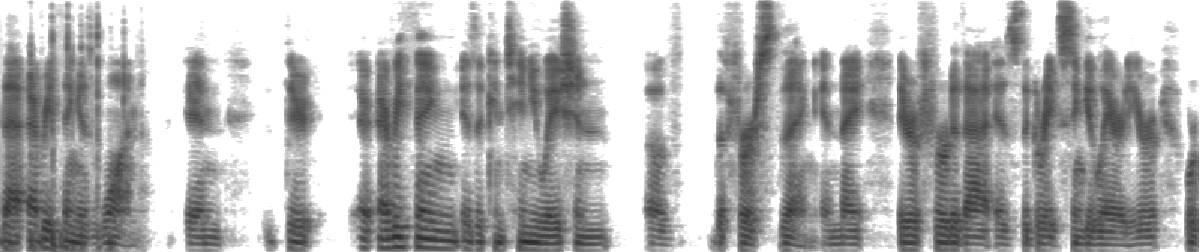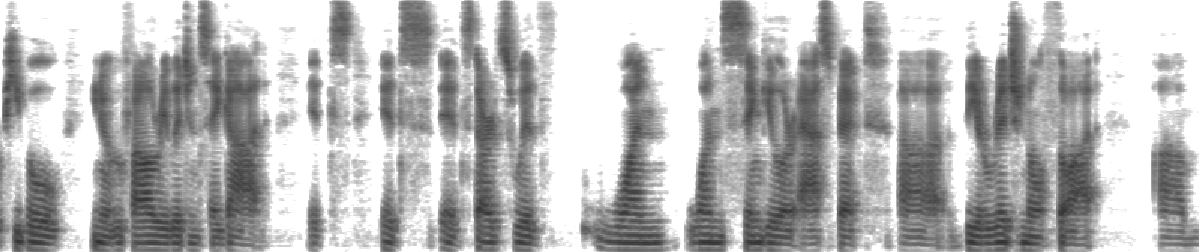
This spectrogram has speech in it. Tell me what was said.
that everything is one and there, everything is a continuation of the first thing and they they refer to that as the great singularity or or people you know who follow religion say god it's it's it starts with one one singular aspect, uh, the original thought, um,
